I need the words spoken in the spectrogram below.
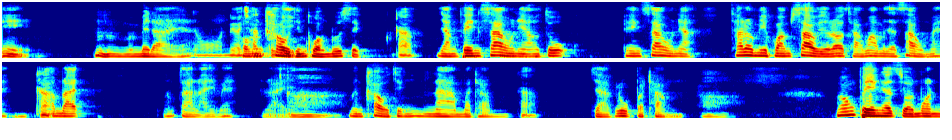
นี่มันไม่ได้เพราะมันเข้าถึงความรู้สึกครับ อย่างเพลงเศร้าเนี่ยเอาตุเพลงเศร้าเนี่ย ถ้าเรามีความเศร้าอยู่เราถามว่ามันจะเศร้าไหมทำไร น้ำตาไหลไหมไหลมันเข้าถึงนามมาทำจากรูปธรรมร้องเพลงกับสวดมนต์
